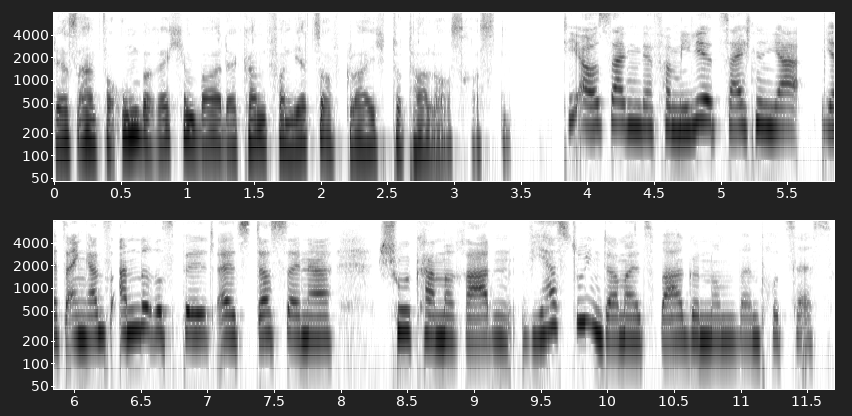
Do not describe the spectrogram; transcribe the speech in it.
der ist einfach unberechenbar, der kann von jetzt auf gleich total ausrasten. Die Aussagen der Familie zeichnen ja jetzt ein ganz anderes Bild als das seiner Schulkameraden. Wie hast du ihn damals wahrgenommen beim Prozess?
